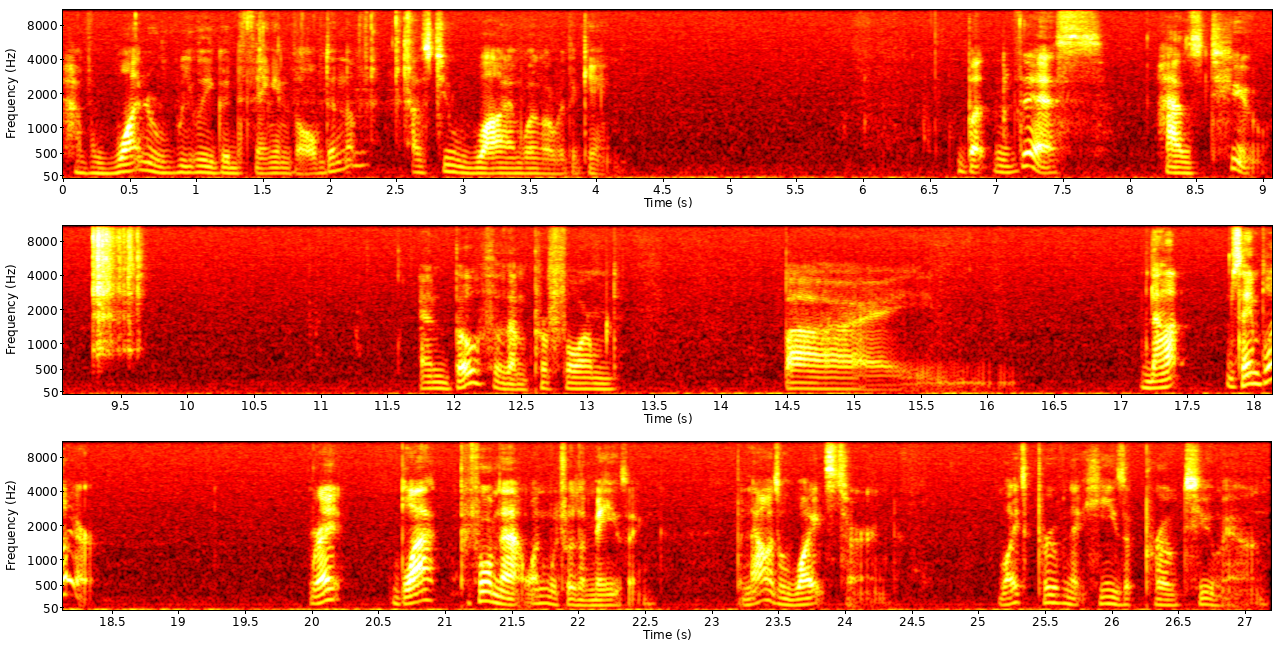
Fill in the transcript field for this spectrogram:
have one really good thing involved in them as to why I'm going over the game. But this has two. And both of them performed by not same player right? Black performed that one, which was amazing. But now it's White's turn. White's proven that he's a pro too, man.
